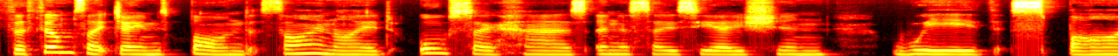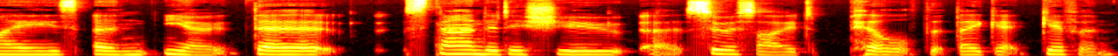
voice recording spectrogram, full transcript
For films like James Bond, cyanide also has an association with spies and, you know, their standard issue uh, suicide pill that they get given.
